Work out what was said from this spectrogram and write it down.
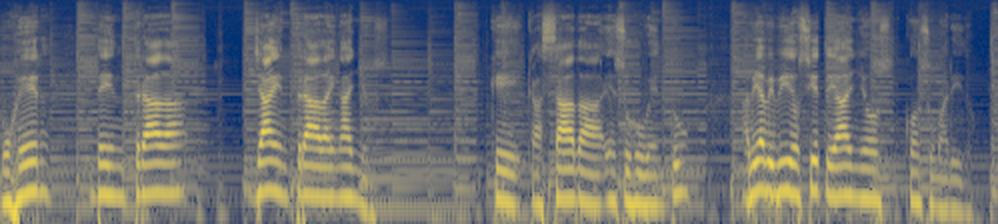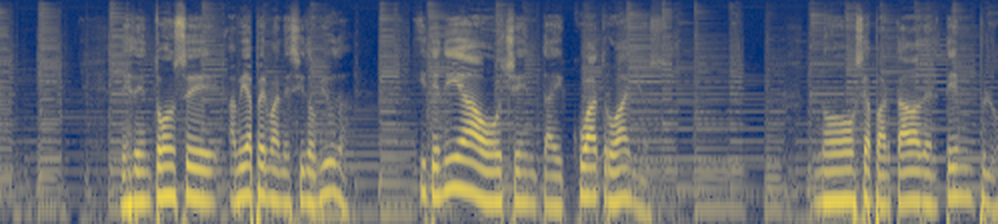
mujer de entrada, ya entrada en años que, casada en su juventud, había vivido siete años con su marido. Desde entonces había permanecido viuda y tenía 84 años. No se apartaba del templo,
